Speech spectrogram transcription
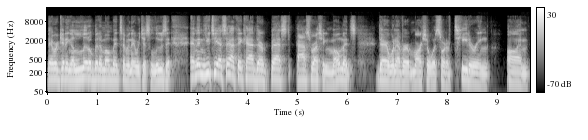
They were getting a little bit of momentum and they would just lose it. And then UTSA, I think, had their best pass rushing moments there whenever Marshall was sort of teetering on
